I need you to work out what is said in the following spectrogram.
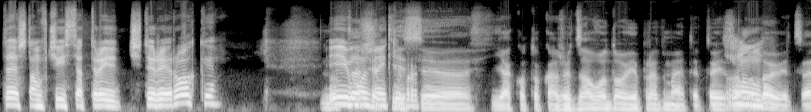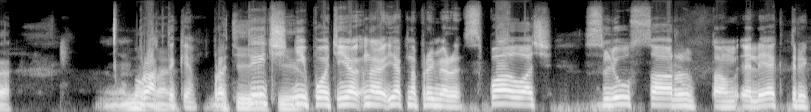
Теж там вчишся 3-4 роки. Ну, І теж можна йти якісь, е, як ото кажуть, заводові предмети. Тобто Ну, заводові це. Ну, практики. на ті, Практичні, які- потім, як, на- як, наприклад, спалач, слюсар, там, електрик.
